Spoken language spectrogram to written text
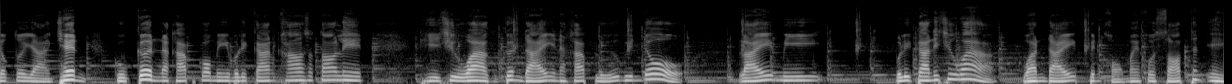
ยกตัวอย่างเช่น Google นะครับก็มีบริการ Cloud Storage ที่ชื่อว่า Google Drive นะครับหรือ Windows Live มีบริการที่ชื่อว่า OneDrive เป็นของ Microsoft นั่นเอง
